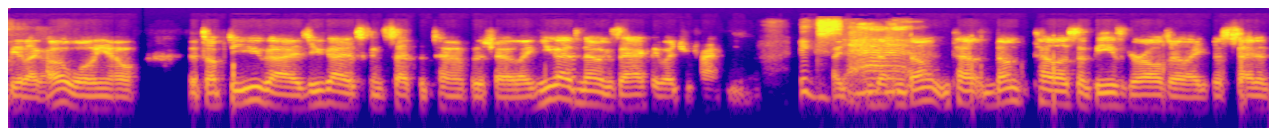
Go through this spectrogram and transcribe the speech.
be like, oh well, you know, it's up to you guys. You guys can set the tone for the show. Like you guys know exactly what you're trying to do. Like exactly. don't, don't tell don't tell us that these girls are like just set,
